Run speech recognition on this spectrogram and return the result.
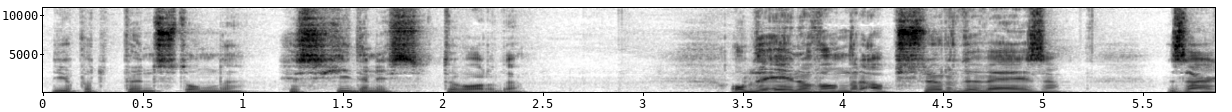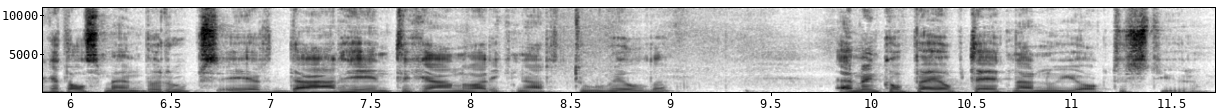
die op het punt stonden geschiedenis te worden. Op de een of andere absurde wijze zag ik het als mijn beroepseer daarheen te gaan waar ik naartoe wilde en mijn kopij op tijd naar New York te sturen.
